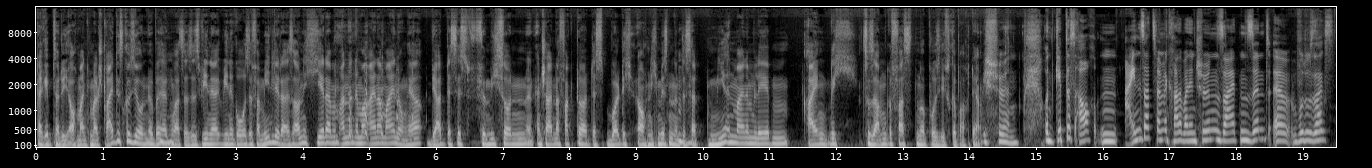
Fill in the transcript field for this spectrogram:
Da gibt es natürlich auch manchmal Streitdiskussionen über mhm. irgendwas. Das ist wie eine, wie eine große Familie. Da ist auch nicht jeder mit dem anderen immer einer Meinung. Ja? ja, das ist für mich so ein entscheidender Faktor. Das wollte ich auch nicht missen. Und mhm. das hat mir in meinem Leben eigentlich zusammengefasst nur Positives gebracht, ja. Wie schön. Und gibt es auch einen Einsatz, wenn wir gerade bei den schönen Seiten sind, äh, wo du sagst,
